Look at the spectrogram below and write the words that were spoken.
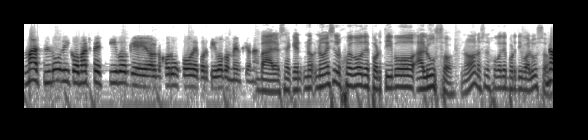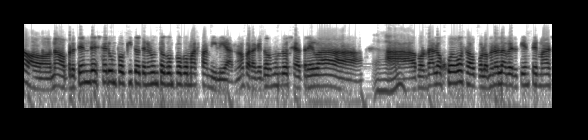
más lúdico, más festivo que a lo mejor un juego deportivo convencional. Vale, o sea que no, no es el juego deportivo al uso, ¿no? No es el juego deportivo al uso. No, no, pretende ser un poquito, tener un toque un poco más familiar, ¿no? Para que todo el mundo se atreva a, abordar los juegos, o por lo menos la vertiente más,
